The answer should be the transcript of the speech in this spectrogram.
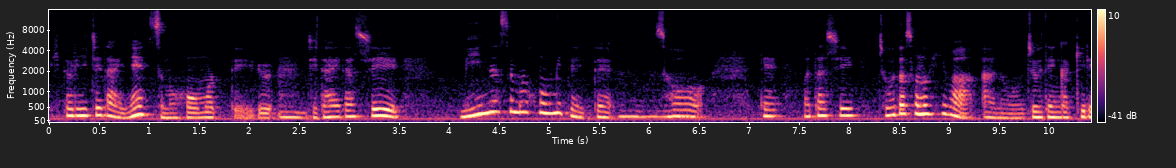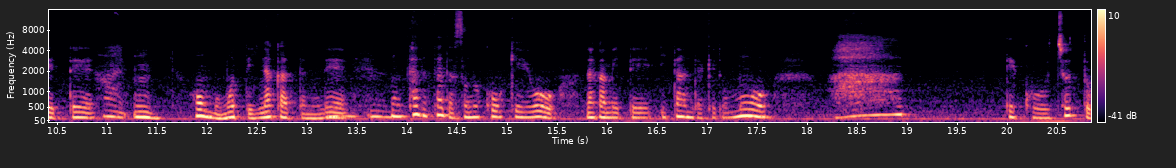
一人一台ねスマホを持っている時代だし、うん、みんなスマホを見ていて、うん、そう。で私ちょうどその日はあの充電が切れて、はい、うん、本も持っていなかったので、うんうん、もうただただその光景を眺めていたんだけどもああってこうちょっと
